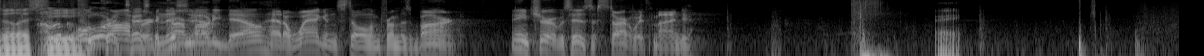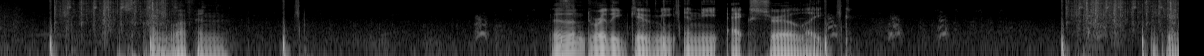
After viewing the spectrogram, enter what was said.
Actually, let's see. Old Crawford testing at Carmody Dell had a wagon stolen from his barn. Ain't sure it was his to start with, mind you. Right. It's a clean weapon. Doesn't really give me any extra like. Okay,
